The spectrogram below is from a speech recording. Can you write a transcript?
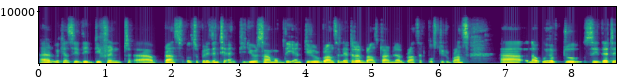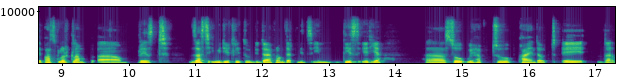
and we can see the different uh, branch also present. Anterior some of the anterior branch lateral branch terminal branch and posterior branch uh, now we have to see that a vascular clamp um, placed just immediately to the diaphragm. That means in this area. Uh, so we have to find out a the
